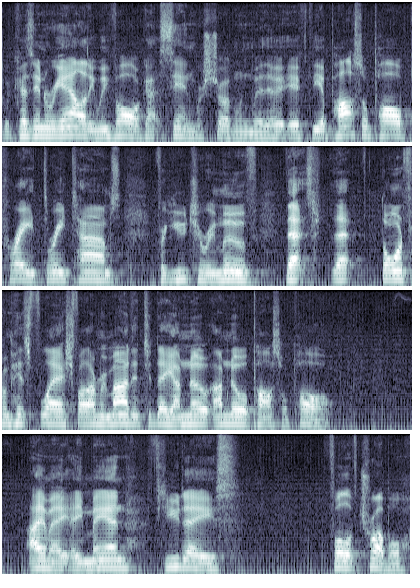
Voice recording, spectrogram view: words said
Because in reality, we've all got sin we're struggling with. If the Apostle Paul prayed three times for you to remove that, that thorn from his flesh. Father, I'm reminded today I'm no, I'm no Apostle Paul. I am a, a man, few days, full of trouble.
